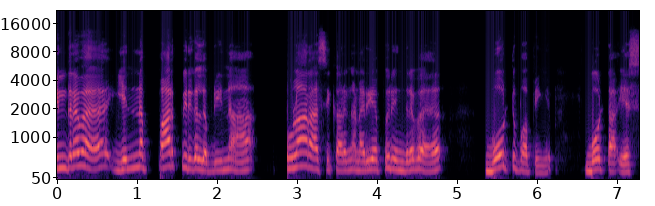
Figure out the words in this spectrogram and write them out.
இந்த தடவை என்ன பார்ப்பீர்கள் அப்படின்னா துலா ராசிக்காரங்க நிறைய பேர் இந்த தடவை போட்டு பார்ப்பீங்க. போட்டா எஸ்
